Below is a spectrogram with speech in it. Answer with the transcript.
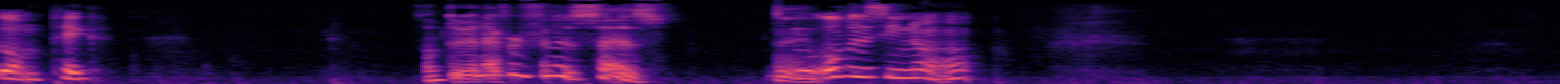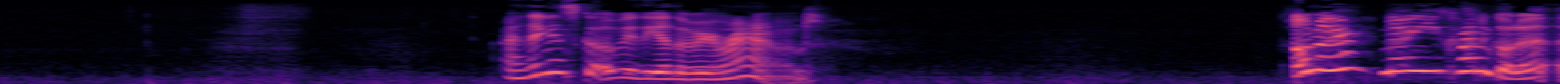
Go on, pig. I'm doing everything it says. Well, obviously not. I think it's got to be the other way around. Oh no, no, you kind of got it.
